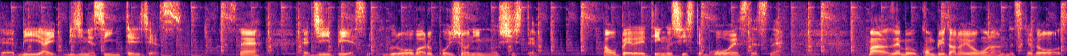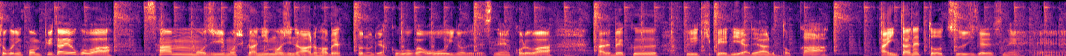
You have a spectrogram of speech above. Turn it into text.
えー BI ビジネスインテリジェンスとかですね。GPS グローバルポジショニングシステム、まあ、オペレーティングシステム OS ですね。まあ、全部コンピューターの用語なんですけど特にコンピューター用語は3文字もしくは2文字のアルファベットの略語が多いのでですねこれはなるべくウィキペディアであるとか、まあ、インターネットを通じてですね、え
